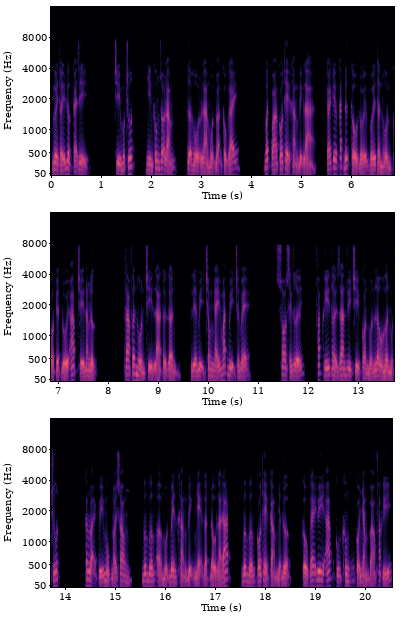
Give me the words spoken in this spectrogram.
Ngươi thấy được cái gì? Chỉ một chút, nhìn không rõ lắm, tựa hồ là một đoạn cầu gãy bất quá có thể khẳng định là, cái tiêu cắt đứt cầu đối với thần hồn có tuyệt đối áp chế năng lực. Ta phân hồn chỉ là tới gần, liền bị trong nháy mắt bị chấn bể. So sánh dưới, pháp khí thời gian duy trì còn muốn lâu hơn một chút. Các loại quý mục nói xong, bươm bướm ở một bên khẳng định nhẹ gật đầu là đát bươm bướm có thể cảm nhận được, cầu gãy uy áp cũng không có nhằm vào pháp khí,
